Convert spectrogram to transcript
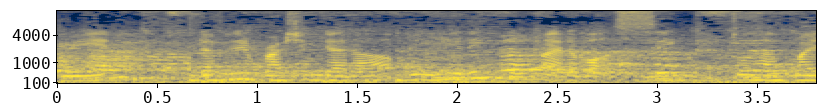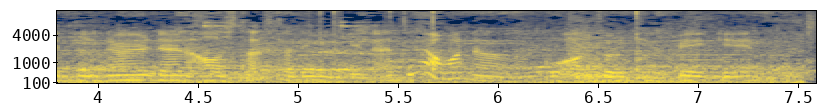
brain. I'm definitely brushing that up. I'll be heading home at about 6 to have my dinner, then I'll start studying again. I think I want to go out to a cafe again.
